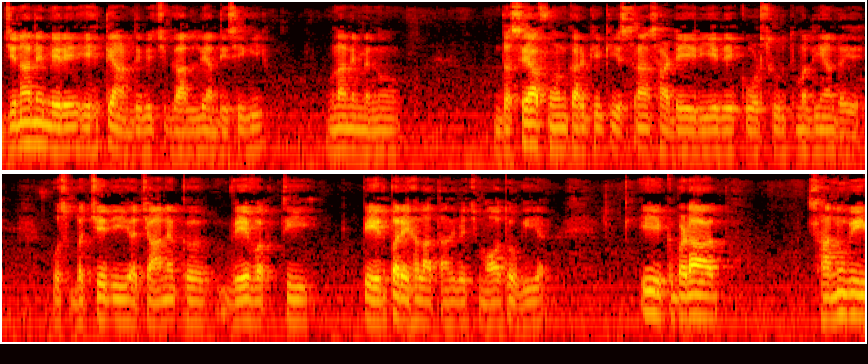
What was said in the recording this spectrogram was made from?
ਜਿਨ੍ਹਾਂ ਨੇ ਮੇਰੇ ਇਹ ਧਿਆਨ ਦੇ ਵਿੱਚ ਗੱਲ ਲਿਆਂਦੀ ਸੀਗੀ। ਉਹਨਾਂ ਨੇ ਮੈਨੂੰ ਦੱਸਿਆ ਫੋਨ ਕਰਕੇ ਕਿ ਇਸ ਤਰ੍ਹਾਂ ਸਾਡੇ ਏਰੀਏ ਦੇ ਕੋਟ ਸੂਰਤ ਮੱਲੀਆਂ ਦੇ ਉਸ ਬੱਚੇ ਦੀ ਅਚਾਨਕ ਬੇਵਕਤੀ ਭੇਦ ਭਰੇ ਹਾਲਾਤਾਂ ਦੇ ਵਿੱਚ ਮੌਤ ਹੋ ਗਈ ਹੈ ਇਹ ਇੱਕ ਬੜਾ ਸਾਨੂੰ ਵੀ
